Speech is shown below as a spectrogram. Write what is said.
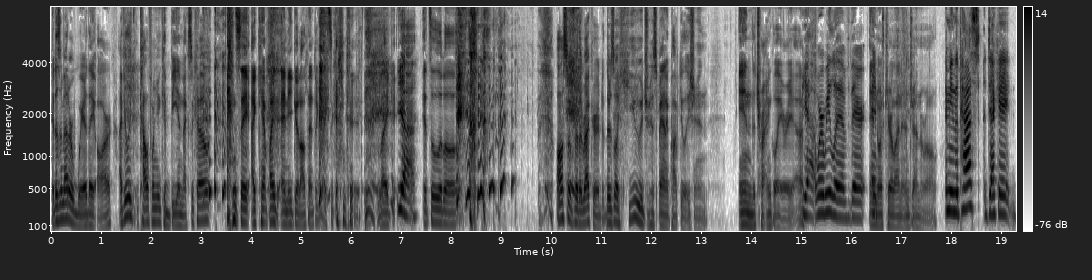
it doesn't matter where they are. I feel like California could be in Mexico and say, "I can't find any good authentic Mexican food." Like, Yeah. it's a little. also, for the record, there's a huge Hispanic population in the Triangle area. Yeah, where we live there In North Carolina in general. I mean, the past decade,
